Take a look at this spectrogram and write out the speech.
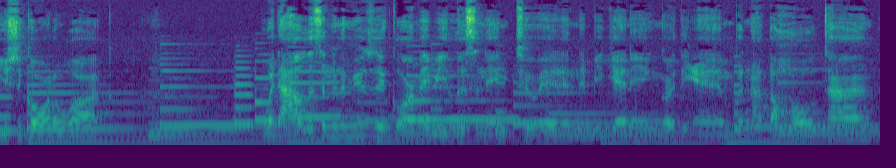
you should go on a walk without listening to music or maybe listening to it in the beginning or the end but not the whole time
